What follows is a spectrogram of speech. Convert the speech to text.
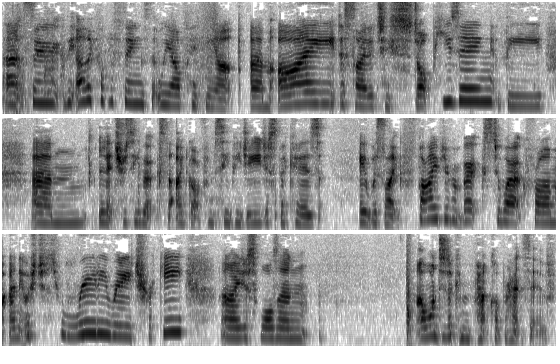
Uh, so the other couple of things that we are picking up, um, I decided to stop using the um, literacy books that I'd got from CPG just because it was like five different books to work from and it was just really really tricky and I just wasn't I wanted a comp comprehensive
